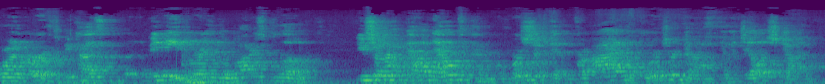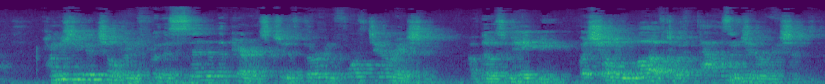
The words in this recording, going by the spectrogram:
or on earth, because beneath or in the waters below. You shall not bow down to them or worship them, for I, the Lord your God, am a jealous God, punishing your children for the sin of the parents to the third and fourth generation of those who hate me, but showing love to a thousand generations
